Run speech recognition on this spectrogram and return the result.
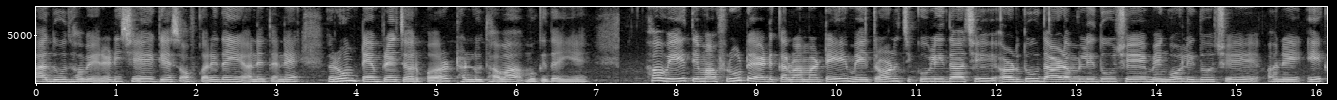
આ દૂધ હવે રેડી છે, ગેસ ઓફ કરી દઈએ અને તેને રૂમ ટેમ્પરેચર પર ઠંડુ થવા મૂકી દઈએ. હવે તેમાં ફ્રૂટ એડ કરવા માટે મેં ત્રણ ચીકુ લીધા છે, અડધું દાડમ લીધું છે, મેંગો લીધો છે અને એક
